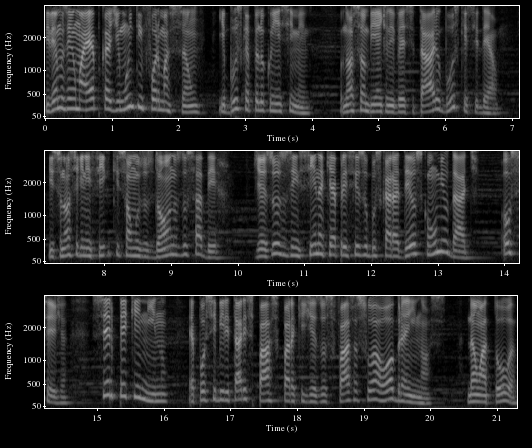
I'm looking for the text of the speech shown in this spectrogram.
Vivemos em uma época de muita informação e busca pelo conhecimento. O nosso ambiente universitário busca esse ideal. Isso não significa que somos os donos do saber, Jesus nos ensina que é preciso buscar a Deus com humildade, ou seja, ser pequenino é possibilitar espaço para que Jesus faça sua obra em nós. Não à toa,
